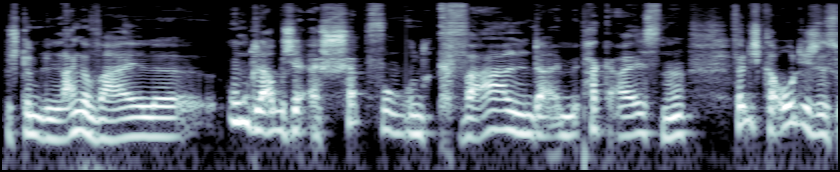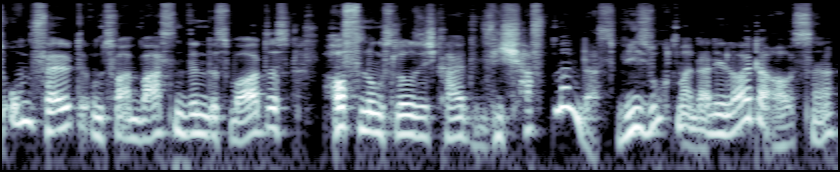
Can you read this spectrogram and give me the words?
bestimmte Langeweile, unglaubliche Erschöpfung und Qualen da im Packeis. Ne? Völlig chaotisches Umfeld, und zwar im wahrsten Sinne des Wortes, Hoffnungslosigkeit. Wie schafft man das? Wie sucht man da die Leute aus? Ne?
